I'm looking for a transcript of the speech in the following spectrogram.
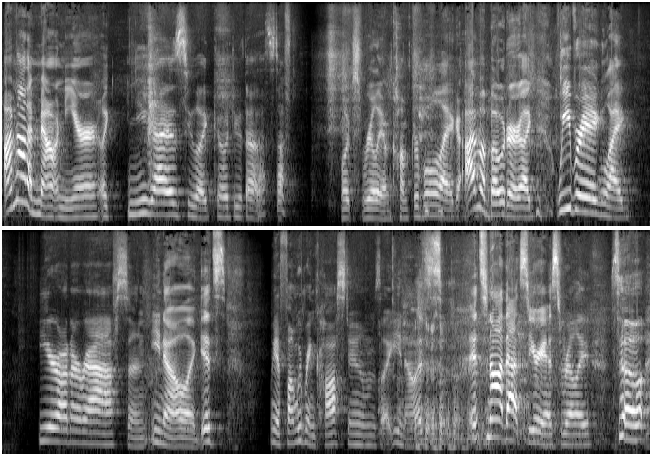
I'm not a mountaineer. Like you guys who like go do that. That stuff looks really uncomfortable. Like I'm a boater. Like we bring like beer on our rafts, and you know, like it's we have fun. We bring costumes, like you know, it's it's not that serious, really. So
